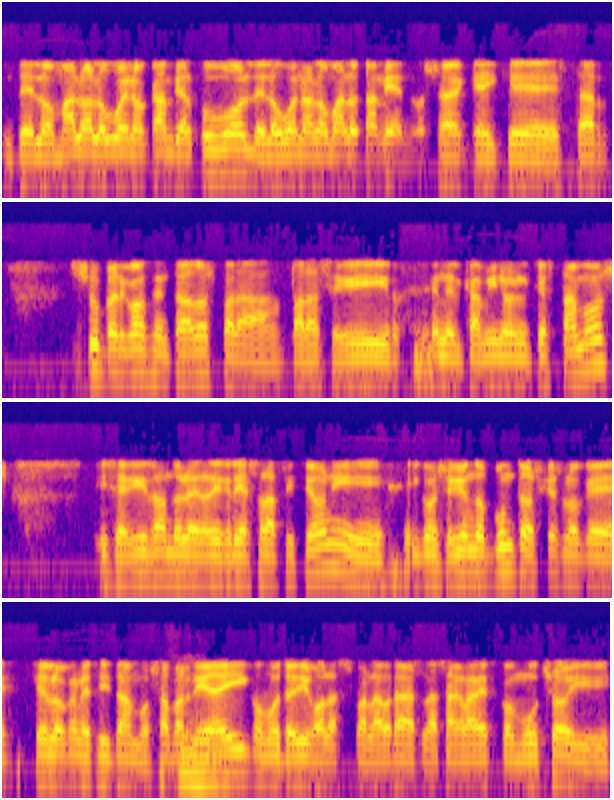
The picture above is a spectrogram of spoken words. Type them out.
de lo malo a lo bueno cambia el fútbol, de lo bueno a lo malo también. O sea que hay que estar súper concentrados para, para seguir en el camino en el que estamos y seguir dándole alegrías a la afición y, consiguiendo puntos, que es lo que, es lo que necesitamos. A partir de ahí, como te digo, las palabras las agradezco mucho y,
